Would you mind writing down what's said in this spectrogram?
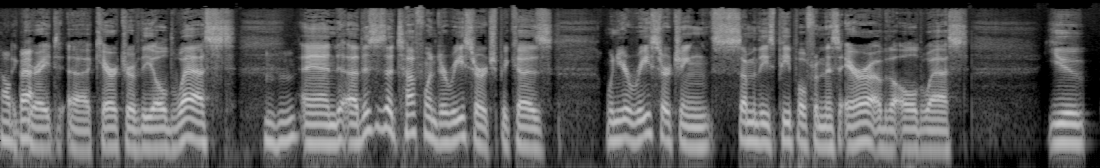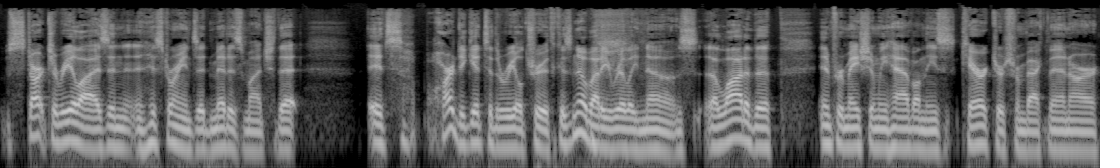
I'll a bet. great uh, character of the Old West. And uh, this is a tough one to research because when you're researching some of these people from this era of the Old West, you start to realize, and, and historians admit as much, that it's hard to get to the real truth because nobody really knows. A lot of the information we have on these characters from back then are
